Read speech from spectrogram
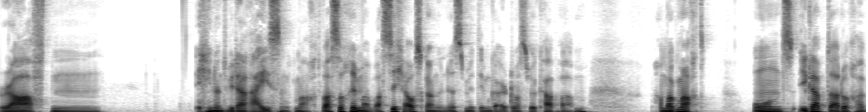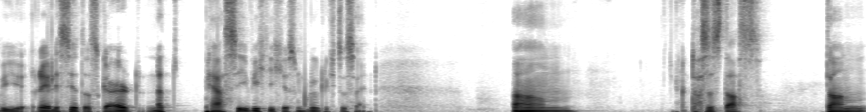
raften, hin und wieder Reisen gemacht, was auch immer, was sich ausgegangen ist mit dem Geld, was wir gehabt haben, haben wir gemacht. Und ich glaube, dadurch habe ich realisiert, dass Geld nicht per se wichtig ist, um glücklich zu sein. Ähm, das ist das. Dann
